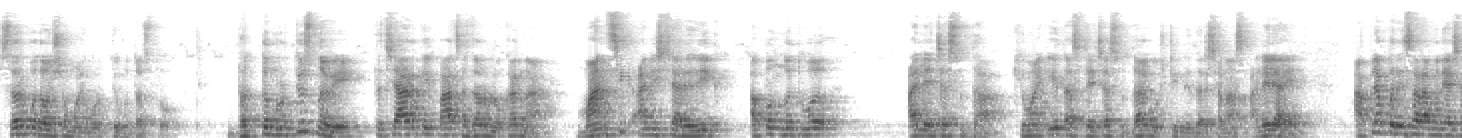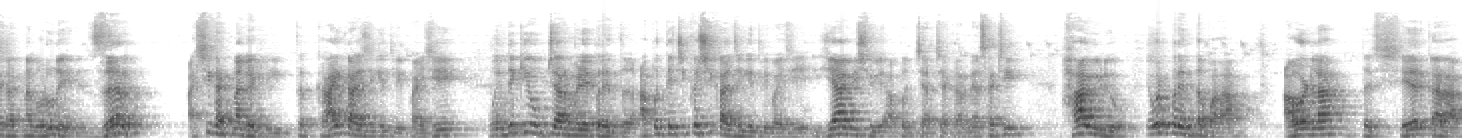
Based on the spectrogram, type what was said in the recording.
सर्पदंशामुळे मृत्यू होत असतो. फक्त मृत्यूच नव्हे तर चार ते पाच हजार लोकांना मानसिक आणि शारीरिक अपंगत्व आल्याच्या सुद्धा किंवा येत असल्याच्या सुद्धा गोष्टी निदर्शनास आलेल्या आहेत. आपल्या परिसरामध्ये अशा घटना घडू नयेत. जर अशी घटना घडली तर काय काळजी घेतली पाहिजे? वैद्यकीय उपचार मिळेपर्यंत आपण त्याची कशी काळजी घेतली पाहिजे? याविषयी आपण चर्चा करण्यासाठी हा व्हिडिओ शेवटपर्यंत पहा. आवडला तर शेअर करा.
